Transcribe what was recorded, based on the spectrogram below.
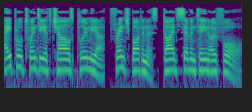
April 20 – Charles Plumier, French botanist, died 1704.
